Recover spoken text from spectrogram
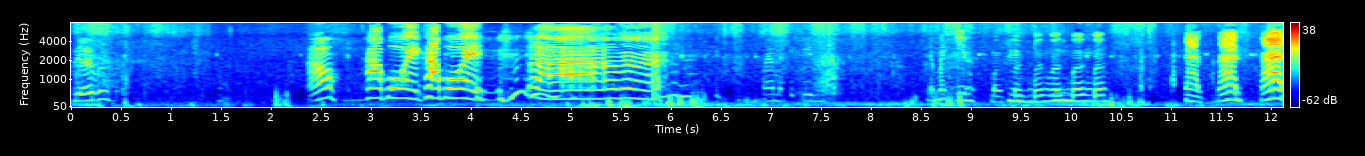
เดี๋ยวเพิ่งเอาคาร์บอยคาร์บอยอ่าไม่มันจะกินยังไม่กินเบิ้งเบิ้งเบิ้งเบิ้งเบิ้งเบิ้งนั่นนั่นนั่น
